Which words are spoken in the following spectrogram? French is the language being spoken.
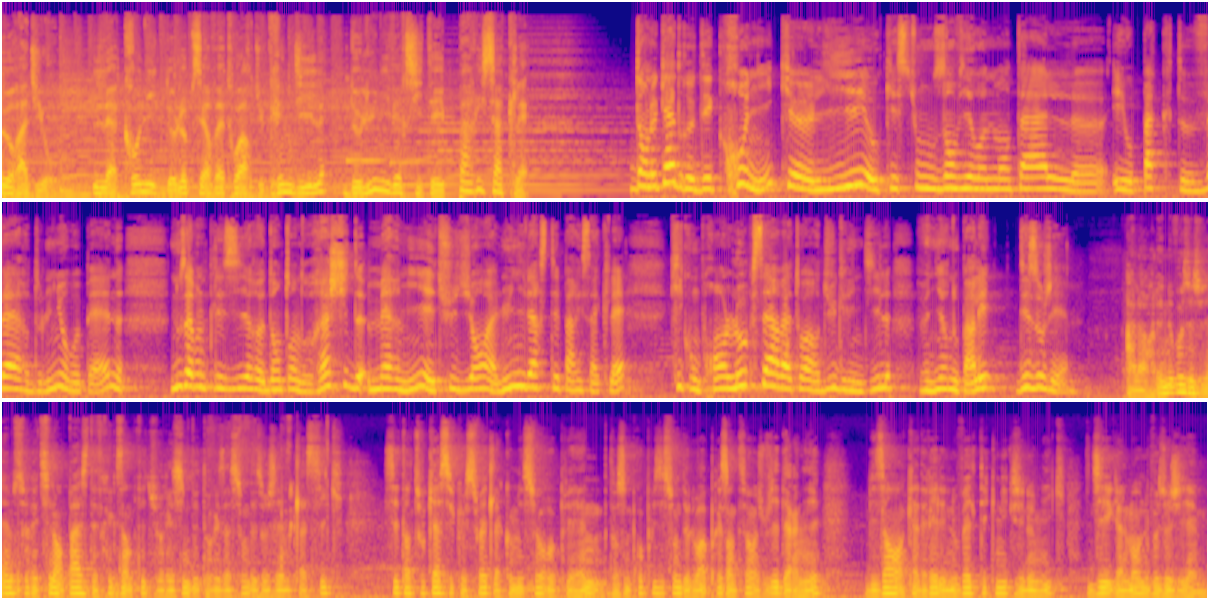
E-Radio, la chronique de l'Observatoire du Green Deal de l'Université Paris-Saclay. Dans le cadre des chroniques euh, liées aux questions environnementales euh, et au pacte vert de l'Union européenne, nous avons le plaisir d'entendre Rachid Mermi, étudiant à l'Université Paris-Saclay, qui comprend l'Observatoire du Green Deal, venir nous parler des OGM. Alors, les nouveaux OGM seraient-ils en passe d'être exemptés du régime d'autorisation des OGM classiques? C'est en tout cas ce que souhaite la Commission européenne dans une proposition de loi présentée en juillet dernier visant à encadrer les nouvelles techniques génomiques, dit également nouveaux OGM.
